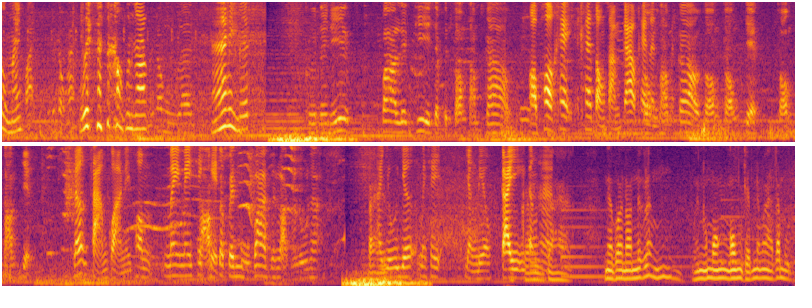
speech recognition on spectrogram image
ส่งไหมไปไปส่งให้อุ๊ย ขอบคุณครับ ไม่ต้องเลยเฮ้ยเซ็ตคือในนี้บ้านเลขที่จะเป็น 239 อ๋อพ่อแค่แค่สองสามเก้าแค่นั้นใช่ไหม239 227 237 แล้วสามกว่านี้พ่อไม่ไม่ใช่เขต3จะเป็นหมู่บ้านเป็นหลักนะรู้นะอายุเยอะไม่ใช่อย่างเดียว ไกลอีกต่างหาก เนี่ยพอนอนนึกแล้วอืมเหมือนมองงมเข็มในมหาสมุทร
